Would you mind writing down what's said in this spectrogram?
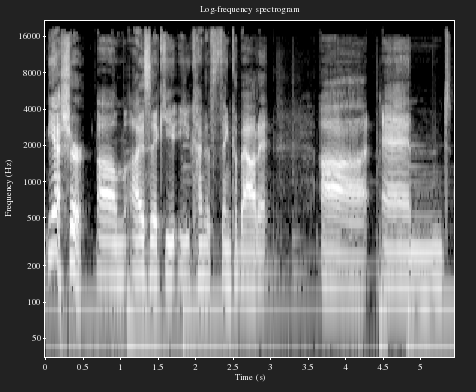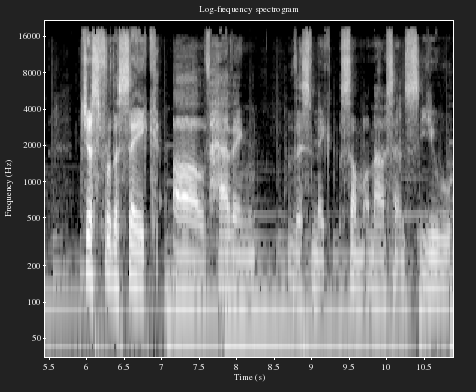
yeah, sure. Um, Isaac, you, you kind of think about it, uh, and just for the sake of having this make some amount of sense, you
